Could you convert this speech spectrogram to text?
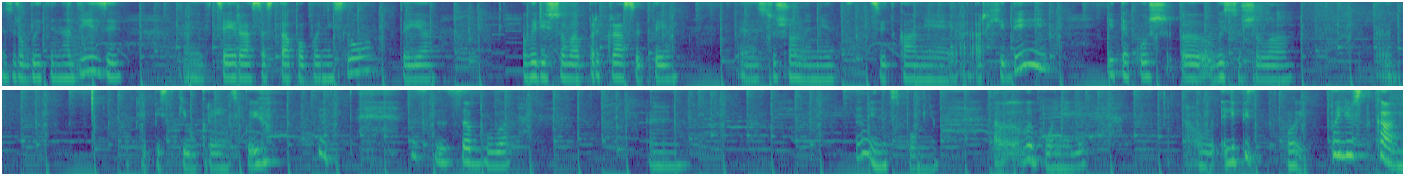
зробити надрізи. Е, В цей раз Остапа понісло, то я вирішила прикрасити е, сушеними цвітками орхідеї і також е, висушила лепістки українською. Забула. Ну і не вспомню. Е, Ви поняли. Вот, лепест... Ой, пелюстками.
